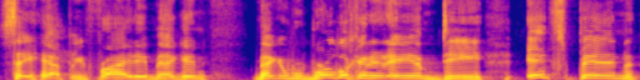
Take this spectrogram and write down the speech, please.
say happy Friday, Megan. Megan, we're looking at AMD. It's been,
